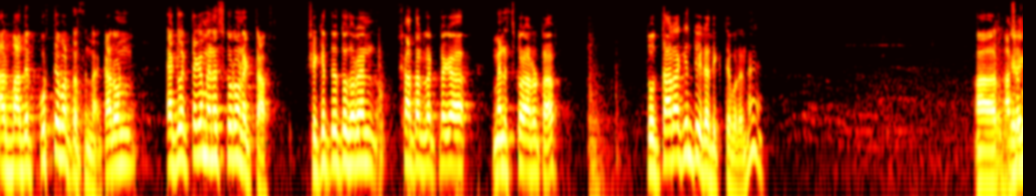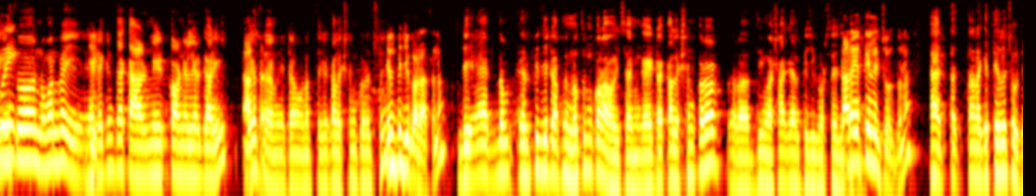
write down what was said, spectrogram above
আর বাজেট করতে পারতেছে না কারণ এক লাখ টাকা ম্যানেজ করা অনেক টাফ সেক্ষেত্রে তো ধরেন সাত আট লাখ টাকা ম্যানেজ করা আরও টাফ তো তারা কিন্তু এটা দেখতে পারেন হ্যাঁ? আর আশা করি কিন্তু নোমান ভাই এটা কিন্তু এক আর্মির কর্নেলের গাড়ি ঠিক আচ্ছা। আছে? আমি এটা ওনার থেকে কালেকশন করেছি। এলপিজি করা আছে না? একদম এলপিজিটা আপনার নতুন করা হয়েছে। আমি গাড়িটা কালেকশন করার দুই মাস আগে এলপিজি করছে। তার আগে তেলে চলতো না? হ্যাঁ তার আগে তেলে চলতে।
